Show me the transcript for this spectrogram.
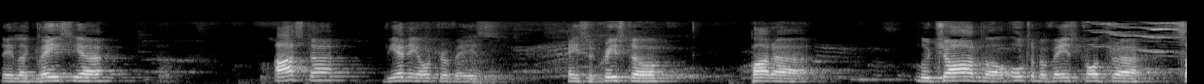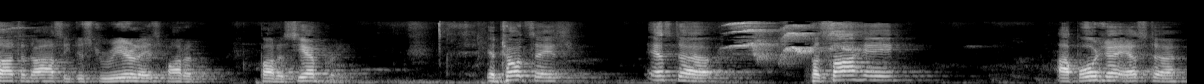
de la iglesia hasta viene otra vez Jesucristo para luchar la última vez contra Satanás y destruirles para, para siempre. Entonces, este pasaje apoya esta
